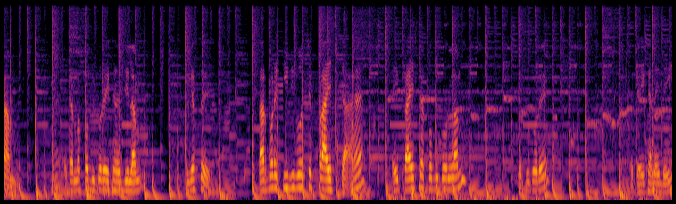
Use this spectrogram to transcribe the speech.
নাম। হ্যাঁ, এটা আমরা কপি করে এখানে দিলাম ঠিক আছে? তারপরে কি দিব হচ্ছে প্রাইসটা হ্যাঁ? এই প্রাইসটা কপি করলাম কপি করে এটা এখানেই দেই।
